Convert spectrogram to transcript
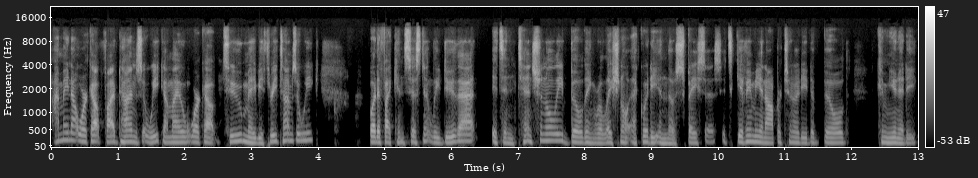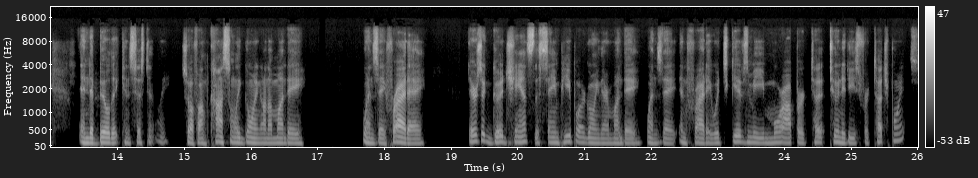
I may not work out five times a week. I might work out two, maybe three times a week. But if I consistently do that, it's intentionally building relational equity in those spaces. It's giving me an opportunity to build community and to build it consistently. So if I'm constantly going on a Monday, Wednesday, Friday, there's a good chance the same people are going there Monday, Wednesday, and Friday, which gives me more opportunities for touch points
